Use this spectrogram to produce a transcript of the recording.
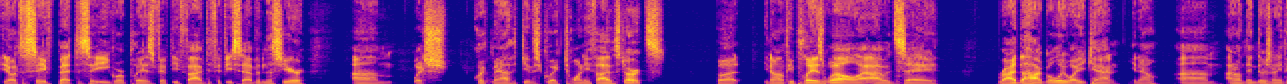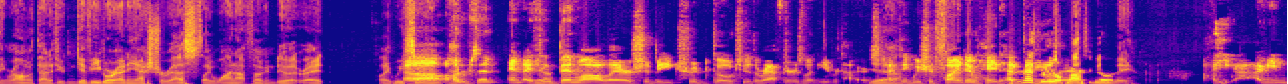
you know, it's a safe bet to say Igor plays 55 to 57 this year, um, which quick math gives Quick 25 starts. But, you know, if he plays well, I, I would say ride the hot goalie while you can, you know? Um, I don't think there's anything wrong with that. If you can give Igor any extra rest, like why not fucking do it, right? Like we saw, Uh, 100%. And I Yeah. think Benoit Allaire should be should go to the rafters when he retires. Yeah. I think we should find a way to have that's a real Allaire. possibility. He, I mean,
